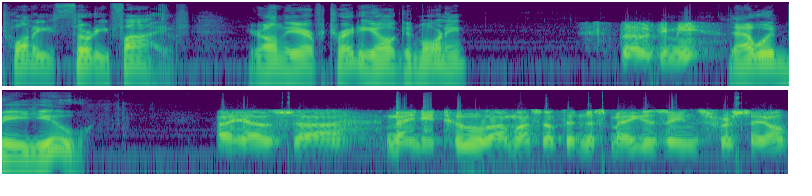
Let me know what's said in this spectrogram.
2035. You're on the air for Tradio. Good morning. That would be me. That would be you. I have uh, 92 uh, Muscle Fitness magazines for sale.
